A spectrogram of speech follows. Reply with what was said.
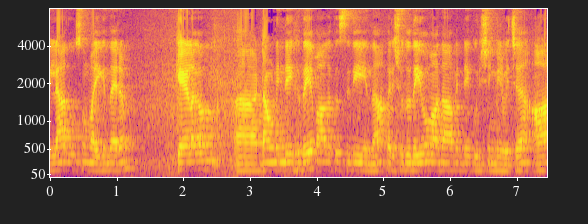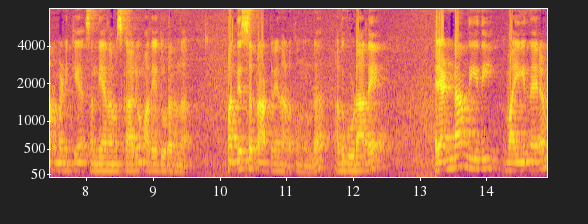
എല്ലാ ദിവസവും വൈകുന്നേരം കേളകം ടൗണിന്റെ ഹൃദയഭാഗത്ത് സ്ഥിതി ചെയ്യുന്ന പരിശുദ്ധ ദൈവമാതാവിന്റെ കുരിശിങ്ങിൽ വെച്ച് ആറ് മണിക്ക് സന്ധ്യാ നമസ്കാരവും അതേ തുടർന്ന് മധ്യസ്ഥ പ്രാർത്ഥന നടത്തുന്നുണ്ട്. അതുകൂടാതെ രണ്ടാം തീയതി വൈകുന്നേരം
